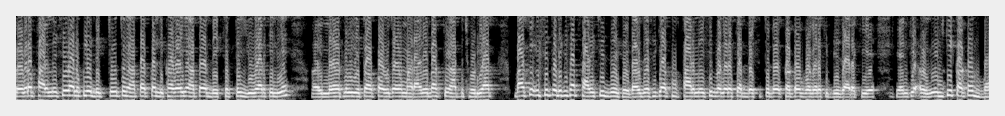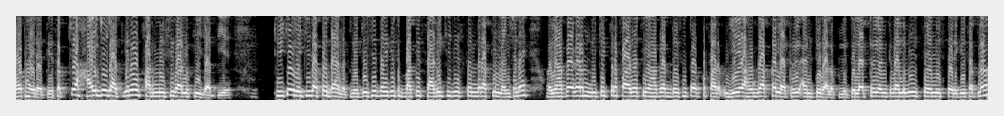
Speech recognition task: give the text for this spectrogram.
तो अगर आप फार्मेसी वालों के लिए देखते हो तो यहाँ पे आपका लिखा हुआ है, यहाँ पे आप देख सकते हो यूआर के लिए। मेरा मतलब ये तो आपका हो जाएगा महारानी बाग तो यहाँ पे छोड़िए आप। बाकी इसी तरीके से आप सारी चीज़ देख सकते हो। जैसे कि आप फार्मेसी वगैरह की आप देख सकते हो कट ऑफ़ वगैरह कितनी जा रखी है। इनकी कट ऑफ़ बहुत हाई रहती है। सबसे हाई जो जाती है ना, वो फार्मेसी वालों की जाती है। ठीक है, ये चीज़ आपको ध्यान रखनी है। तो इसी तरीके से बाकी सारी चीज़ें इसके अंदर आपकी मेंशन है और यहाँ पे अगर हम नीचे की तरफ़ आ जाए तो यहाँ पे आप देख सकते हो आपका ये हो गया आपका लेटरल एंट्री वालों के लिए। तो लेटरल एंट्री वाले भी सेम इस तरीके से अपना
